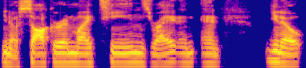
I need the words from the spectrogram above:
you know, soccer in my teens, right? And and you know,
